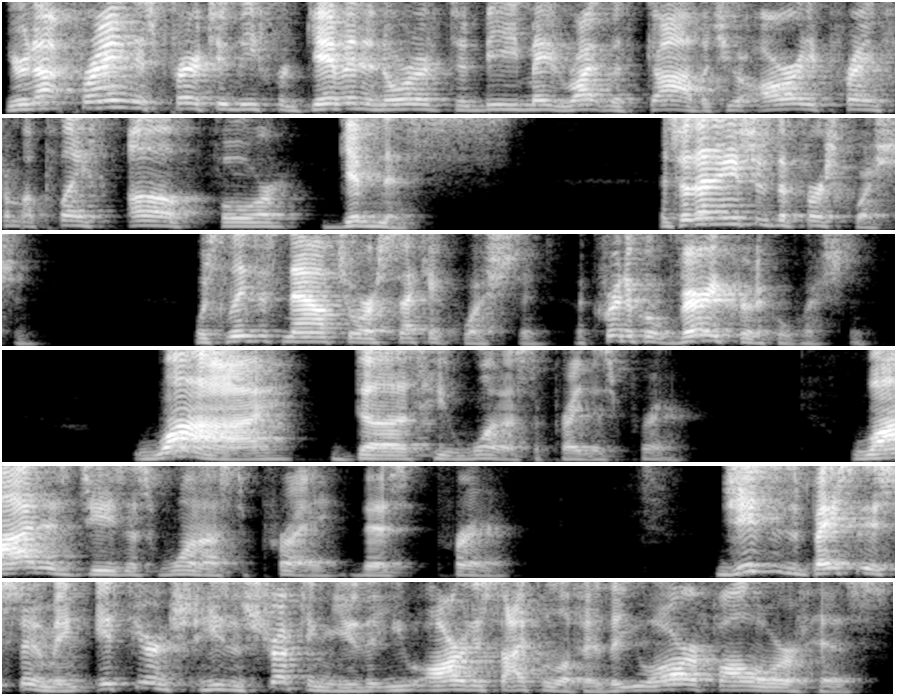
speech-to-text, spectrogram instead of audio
You're not praying this prayer to be forgiven in order to be made right with God, but you're already praying from a place of forgiveness. And so that answers the first question, which leads us now to our second question, a critical, very critical question. Why does he want us to pray this prayer? Why does Jesus want us to pray this prayer? Jesus is basically assuming if you're he's instructing you that you are a disciple of his, that you are a follower of his,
